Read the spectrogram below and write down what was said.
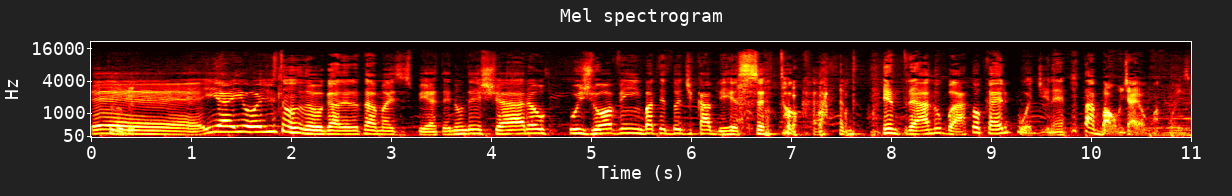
É, e aí hoje não, não, a galera tá mais esperta e não deixaram o jovem batedor de cabeça tocado entrar no bar. Tocar ele pôde, né? Tá bom, já é alguma coisa.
